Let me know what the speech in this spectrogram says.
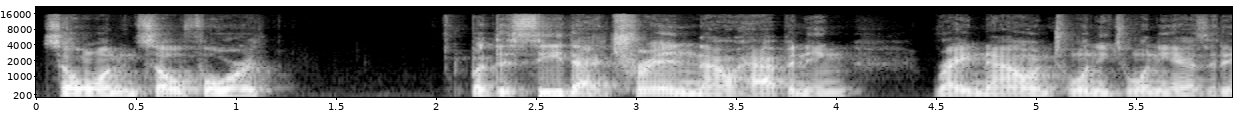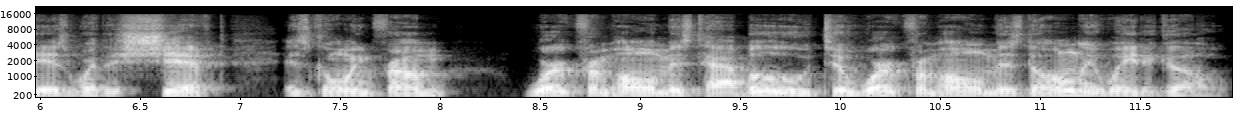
so on and so forth. But to see that trend now happening right now in 2020 as it is, where the shift is going from work from home is taboo to work from home is the only way to go.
